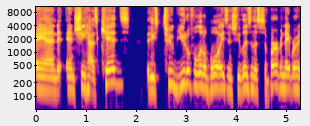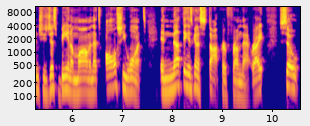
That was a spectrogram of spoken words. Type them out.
and and she has kids, these two beautiful little boys, and she lives in this suburban neighborhood and she's just being a mom, and that's all she wants. And nothing is gonna stop her from that, right? So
